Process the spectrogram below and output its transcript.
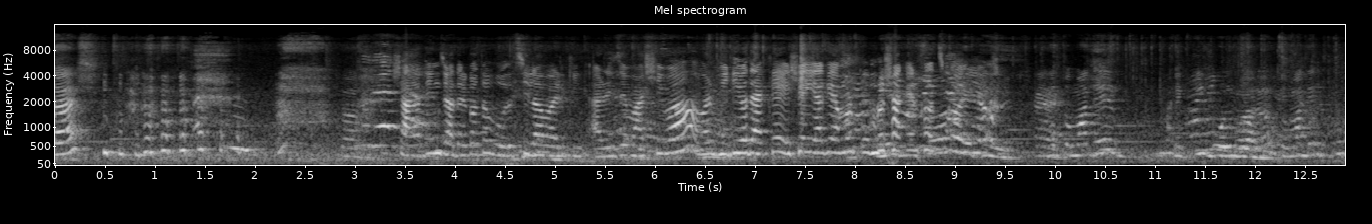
দাস। সারাদিন যাদের কথা বলছিলাম আর কি। আর এই যে মাসিমা আমার ভিডিও দেখে এসেই আগে আমার কুমড়ো শাকের খোঁজ করল। মানে তোমাদের মানে কি বলব আমি তোমাদের খুব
